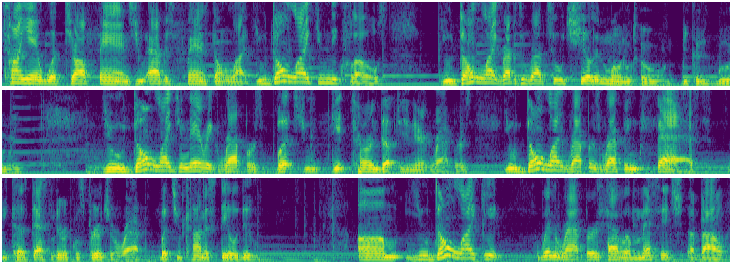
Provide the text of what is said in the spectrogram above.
tie in what y'all fans, you average fans, don't like. You don't like unique flows. You don't like Rapper 2 Rap 2 chill and monotone because it's boring. You don't like generic rappers, but you get turned up to generic rappers. You don't like rappers rapping fast because that's lyrical spiritual rap, but you kind of still do. Um, you don't like it when rappers have a message about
